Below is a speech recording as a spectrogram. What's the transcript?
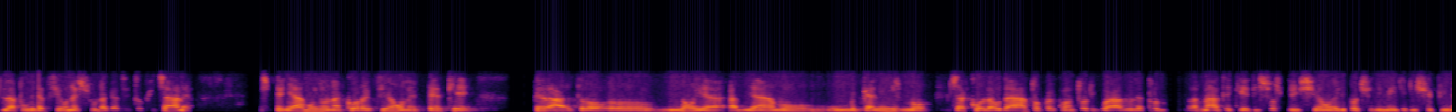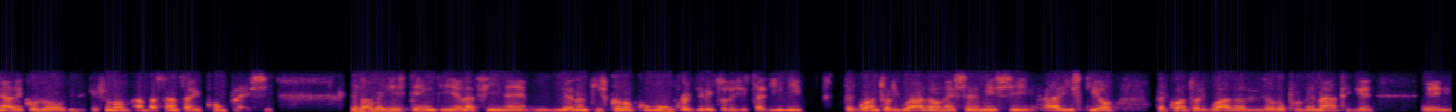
la pubblicazione sulla Gazzetta Ufficiale. Speriamo in una correzione perché Peraltro eh, noi abbiamo un meccanismo già collaudato per quanto riguarda le problematiche di sospensione di procedimenti disciplinari con l'ordine, che sono abbastanza complessi. Le norme esistenti alla fine garantiscono comunque il diritto dei cittadini per quanto riguarda non essere messi a rischio per quanto riguarda le loro problematiche e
